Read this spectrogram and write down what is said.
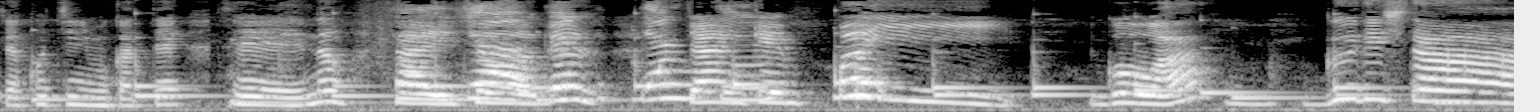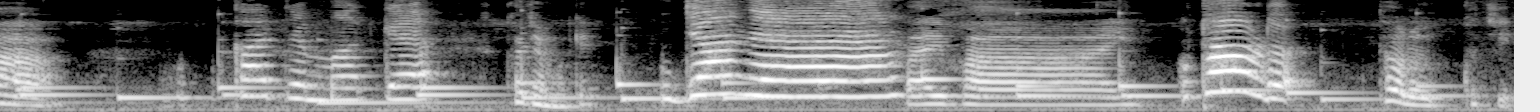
じゃあこっちに向かってせーの最小限じゃんけんぽいゴーはグーでした母ちゃん負け。かちゃん負け？じゃあねバイバーイー。タオル。タオルこっち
